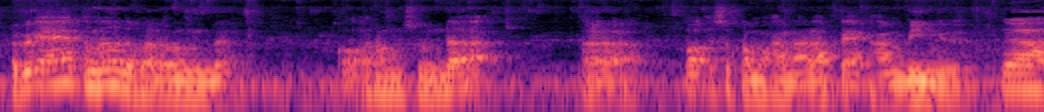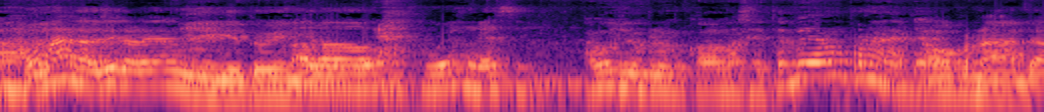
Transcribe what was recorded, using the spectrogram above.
tapi kayaknya temen udah pada ngomong kok orang Sunda eh, kok suka makan lalap kayak kambing gitu Nah, pernah gak sih kalian digituin gitu? kalau gue enggak sih aku juga belum kalau masih tapi yang pernah ada. Aku pernah ada,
